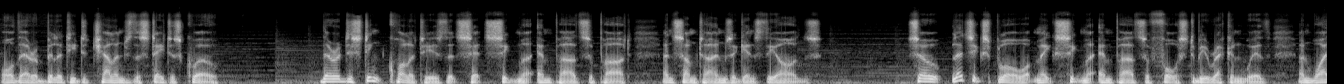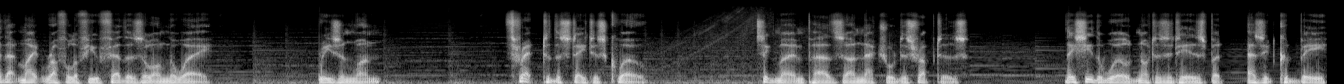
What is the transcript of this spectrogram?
or their ability to challenge the status quo, there are distinct qualities that set Sigma empaths apart and sometimes against the odds. So let's explore what makes Sigma empaths a force to be reckoned with and why that might ruffle a few feathers along the way. Reason 1. Threat to the status quo. Sigma empaths are natural disruptors. They see the world not as it is, but as it could be,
